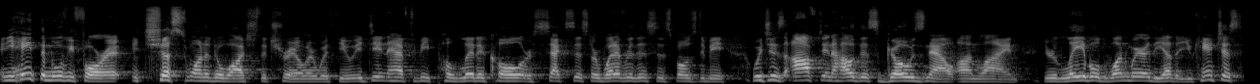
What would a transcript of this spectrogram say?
And you hate the movie for it. I just wanted to watch the trailer with you. It didn't have to be political or sexist or whatever this is supposed to be, which is often how this goes now online. You're labeled one way or the other. You can't just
